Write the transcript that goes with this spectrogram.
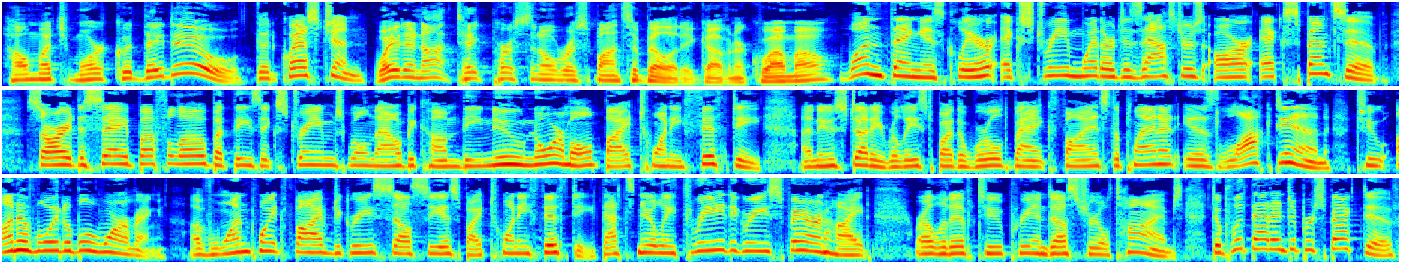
How much more could they do? Good question. Way to not take personal responsibility, Governor Cuomo. One thing is clear extreme weather disasters are expensive. Sorry to say, Buffalo, but these extremes will now become the new normal by 2050. A new study released by the World Bank finds the planet is locked in to unavoidable warming of 1.5 degrees Celsius by 2050. That's nearly 3 degrees Fahrenheit relative to pre industrial times. To put that into perspective,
